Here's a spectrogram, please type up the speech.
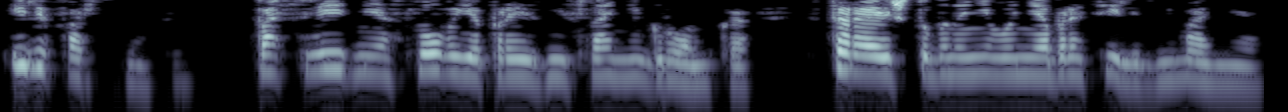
или Форсмоты. Последнее слово я произнесла негромко, стараясь, чтобы на него не обратили внимания.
